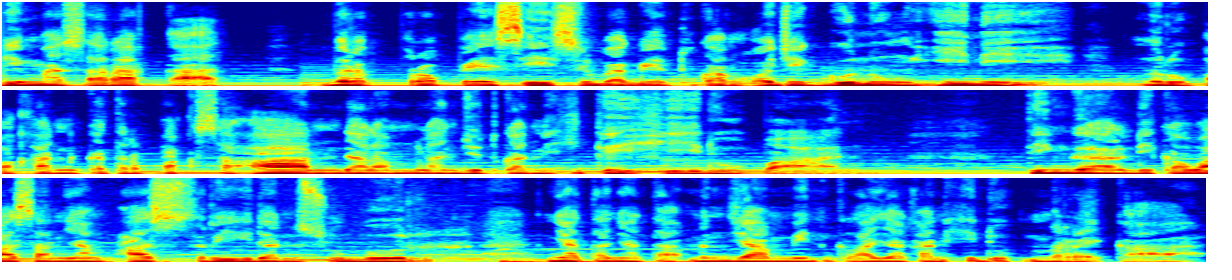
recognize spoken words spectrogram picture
bagi masyarakat berprofesi sebagai tukang ojek gunung ini merupakan keterpaksaan dalam melanjutkan kehidupan. Tinggal di kawasan yang asri dan subur, nyata-nyata menjamin kelayakan hidup mereka.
